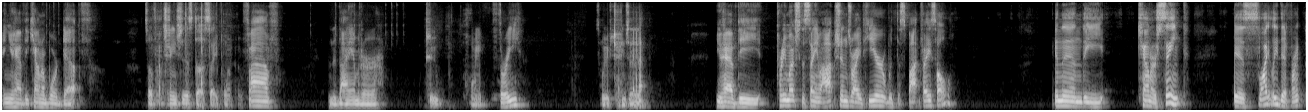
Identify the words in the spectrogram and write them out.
and you have the counter bore depth. So if I change this to say 0.05 and the diameter to 0.3. So we've changed that. You have the pretty much the same options right here with the spot face hole. And then the countersink is slightly different.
